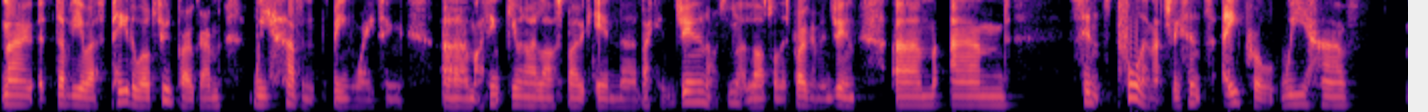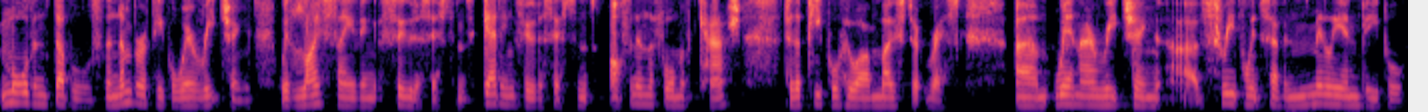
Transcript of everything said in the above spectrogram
Now, at WFP, the World Food Programme, we haven't been waiting. Um, I think you and I last spoke in uh, back in June. I was yeah. last on this program in June, um, and since before then, actually, since April, we have more than doubled the number of people we're reaching with life saving food assistance, getting food assistance, often in the form of cash, to the people who are most at risk. Um, we're now reaching uh, 3.7 million people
